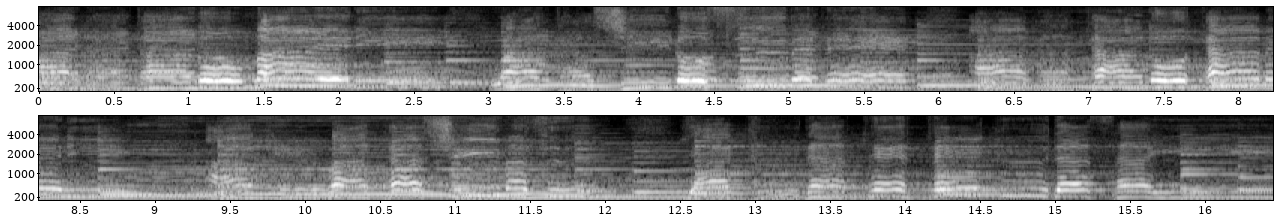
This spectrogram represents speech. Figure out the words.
あなたの前に私のすべてあなたのために明け渡します。役立ててください。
